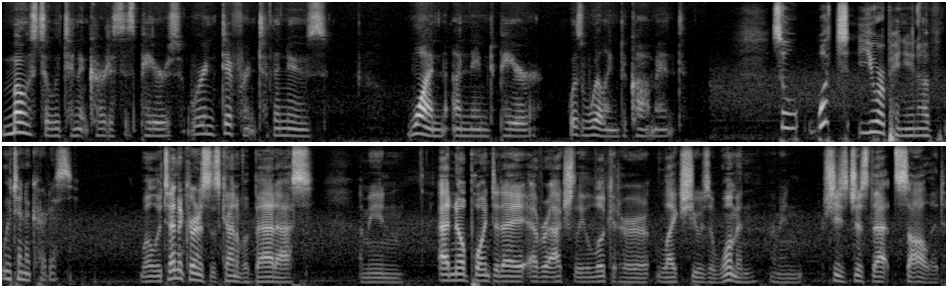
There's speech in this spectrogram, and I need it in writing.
Most of Lieutenant Curtis's peers were indifferent to the news. One unnamed peer was willing to comment. So, what's your opinion of Lieutenant Curtis? Well, Lieutenant Curtis is kind of a badass. I mean, at no point did I ever actually look at her like she was a woman. I mean, she's just that solid.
